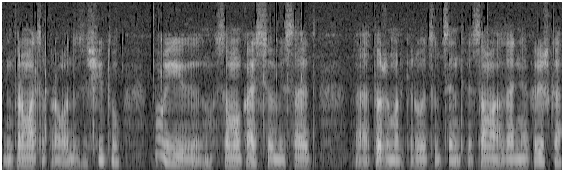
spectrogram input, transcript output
Информация про водозащиту. Ну и само Casio Beside э, тоже маркируется в центре. Сама задняя крышка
